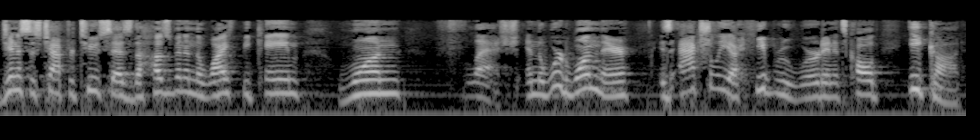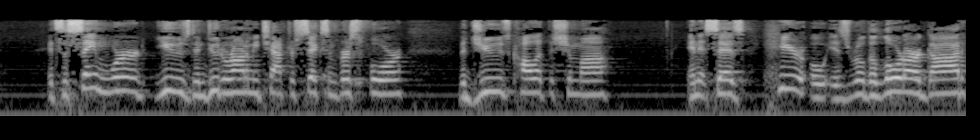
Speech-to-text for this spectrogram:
Genesis chapter 2 says the husband and the wife became one flesh. And the word one there is actually a Hebrew word, and it's called echad. It's the same word used in Deuteronomy chapter 6 and verse 4. The Jews call it the Shema. And it says, Hear, O Israel, the Lord our God,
